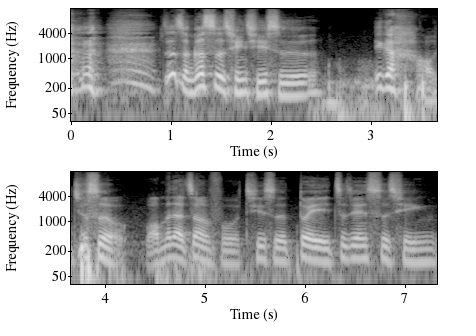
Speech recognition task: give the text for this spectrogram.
这整个事情其实一个好就是我们的政府其实对这件事情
